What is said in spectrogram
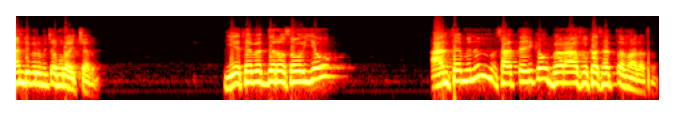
አንድ ብር መጨመሩ አይቻልም። የተበደረው ሰውየው አንተ ምንም ሳትጠይቀው በራሱ ከሰጠ ማለት ነው።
